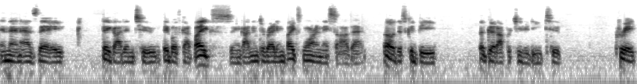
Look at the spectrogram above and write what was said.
And then as they they got into they both got bikes and got into riding bikes more, and they saw that oh this could be a good opportunity to create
